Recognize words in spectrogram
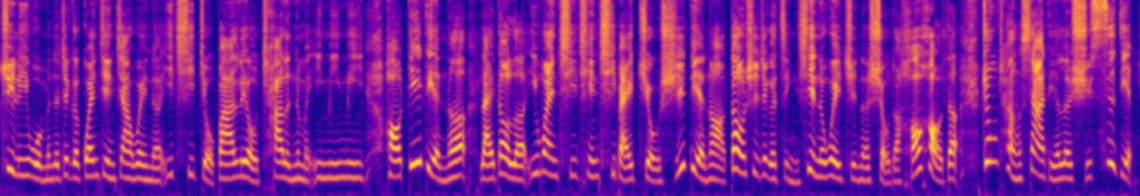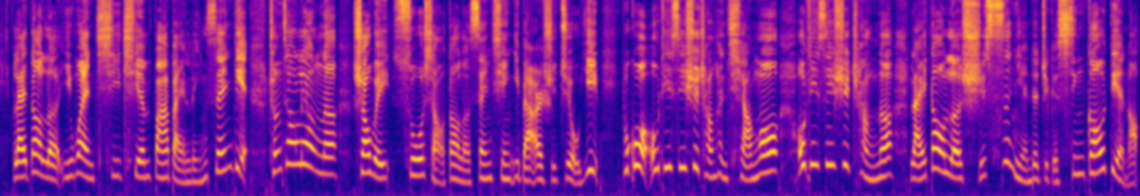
距离我们的这个关键价位呢一七九八六差了那么一咪咪。好，低点呢来到了一万七千七百九十点啊，倒是这个颈线的位置呢守得好好的，中场下跌了十四点，来到了一万七千八百零三点，成交量呢稍微缩小到了三千一百二十九亿。不过 OTC 市场很强哦，OTC 市场呢来到了十四年的这个新高点哦，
